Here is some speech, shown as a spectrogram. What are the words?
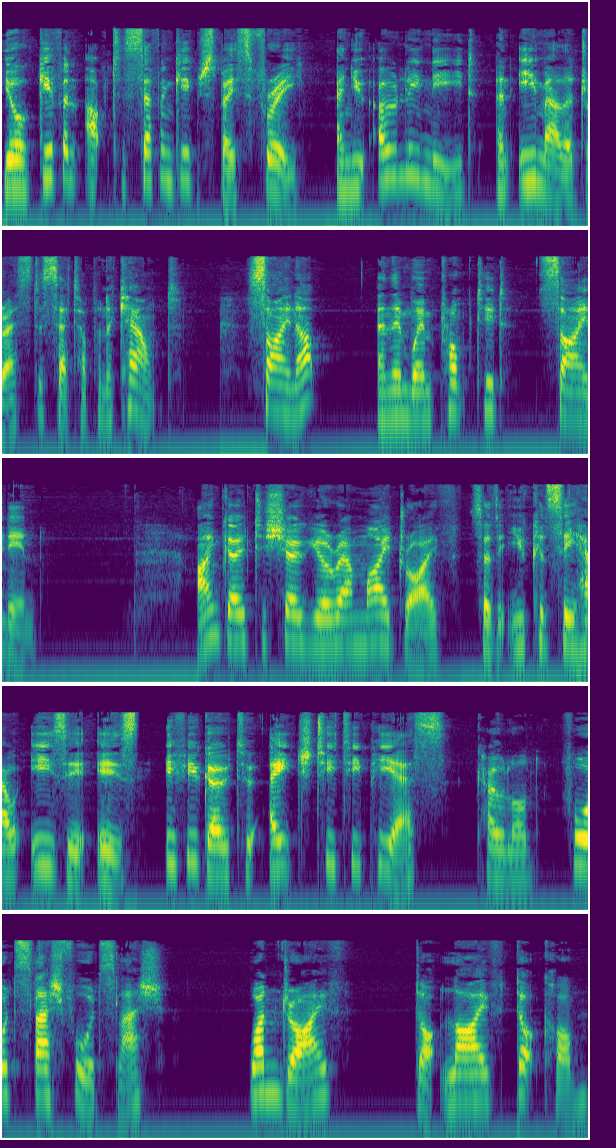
You're given up to 7 gig space free and you only need an email address to set up an account. Sign up and then when prompted sign in. I'm going to show you around my drive so that you can see how easy it is if you go to https colon forward slash forward slash onedrive.live.com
